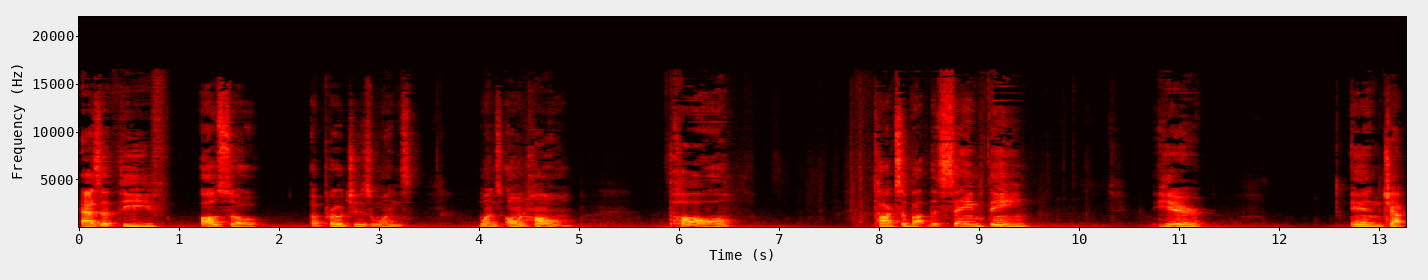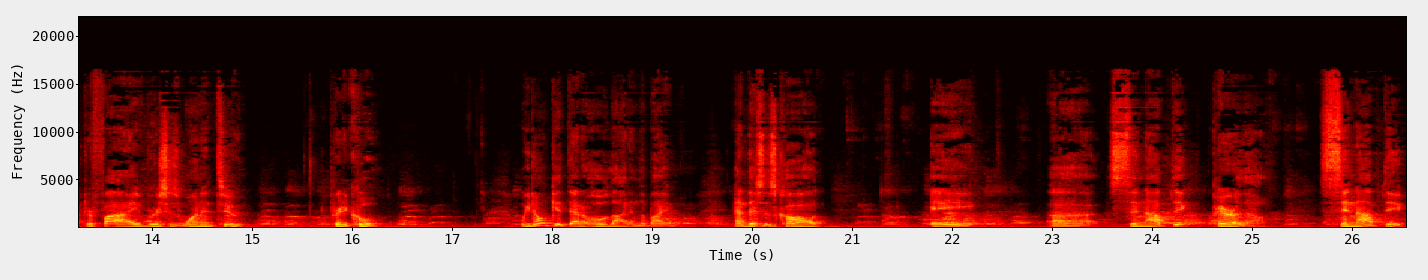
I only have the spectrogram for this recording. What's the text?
as a thief also approaches one's one's own home. Paul talks about the same thing here in chapter 5 verses 1 and 2. Pretty cool. We don't get that a whole lot in the Bible. And this is called a uh, synoptic parallel. Synoptic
